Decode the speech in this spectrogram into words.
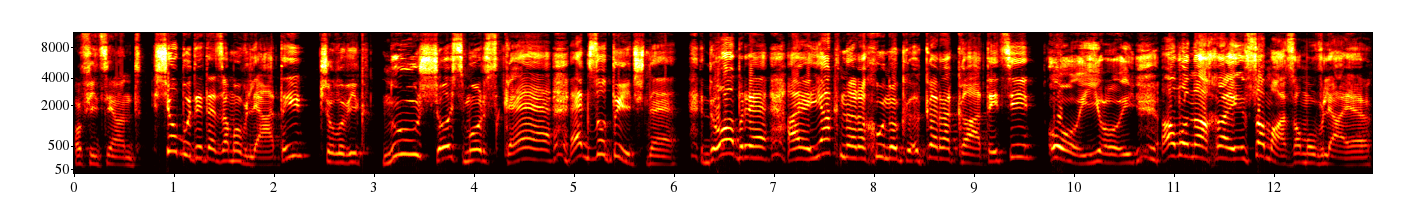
Офіціант. Що будете замовляти? Чоловік. Ну, щось морське, екзотичне. Добре, а як на рахунок каракатиці? Ой-ой, а вона хай сама замовляє.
